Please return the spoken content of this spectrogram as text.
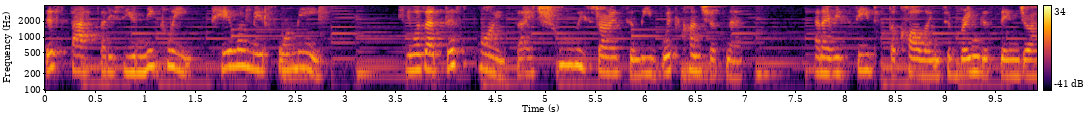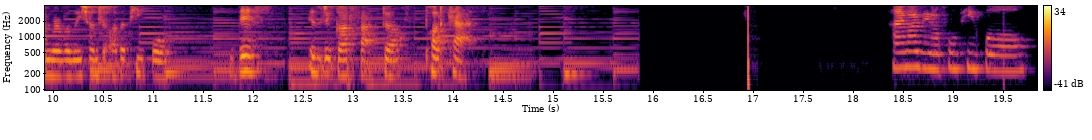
This path that is uniquely tailor made for me it was at this point that I truly started to live with consciousness, and I received the calling to bring the same joy and revelation to other people. This is the God Factor podcast. Hi, my beautiful people.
